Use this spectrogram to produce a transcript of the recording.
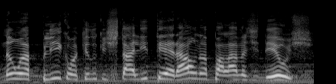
não aplicam aquilo que está literal na palavra de Deus.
